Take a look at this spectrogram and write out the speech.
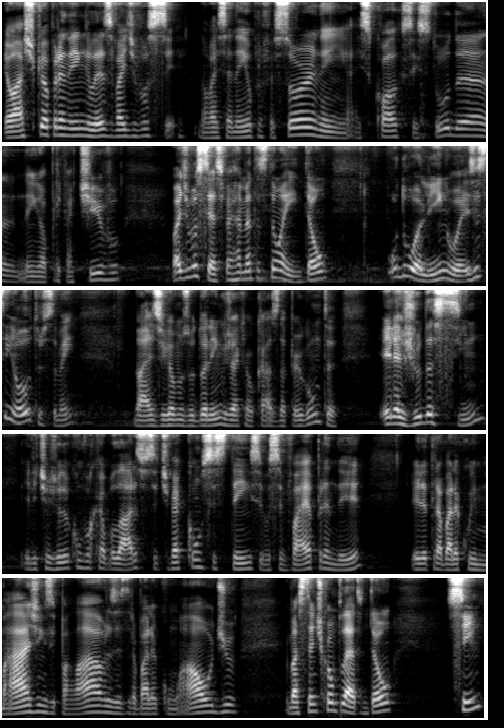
eu acho que aprender inglês vai de você. Não vai ser nem o professor, nem a escola que você estuda, nem o aplicativo. Vai de você, as ferramentas estão aí. Então, o Duolingo, existem outros também. Mas, digamos, o Duolingo, já que é o caso da pergunta, ele ajuda sim, ele te ajuda com vocabulário. Se você tiver consistência, você vai aprender. Ele trabalha com imagens e palavras, ele trabalha com áudio. É bastante completo. Então, sim,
